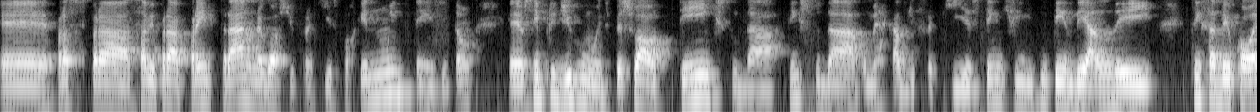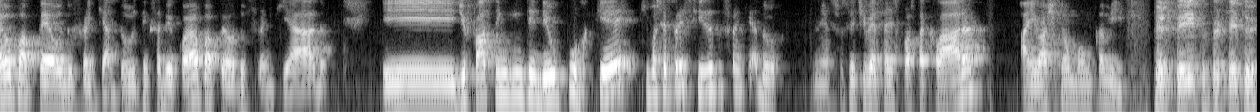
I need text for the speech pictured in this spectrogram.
é, para sabe para entrar no negócio de franquias, porque não entende. Então, é, eu sempre digo muito, pessoal, tem que estudar, tem que estudar o mercado de franquias, tem que entender a lei, tem que saber qual é o papel do franqueador, tem que saber qual é o papel do franqueado e de fato tem que entender o porquê que você precisa do franqueador. Né? Se você tiver essa resposta clara, aí eu acho que é um bom caminho. Perfeito, perfeito.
